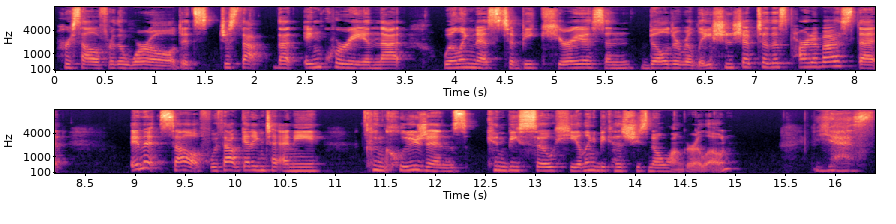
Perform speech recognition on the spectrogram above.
herself or the world? It's just that that inquiry and that willingness to be curious and build a relationship to this part of us that in itself without getting to any conclusions can be so healing because she's no longer alone. Yes.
